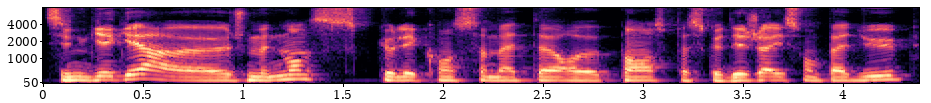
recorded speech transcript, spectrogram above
c'est une guéguerre. Euh, je me demande ce que les consommateurs euh, pensent parce que déjà ils sont pas dupes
